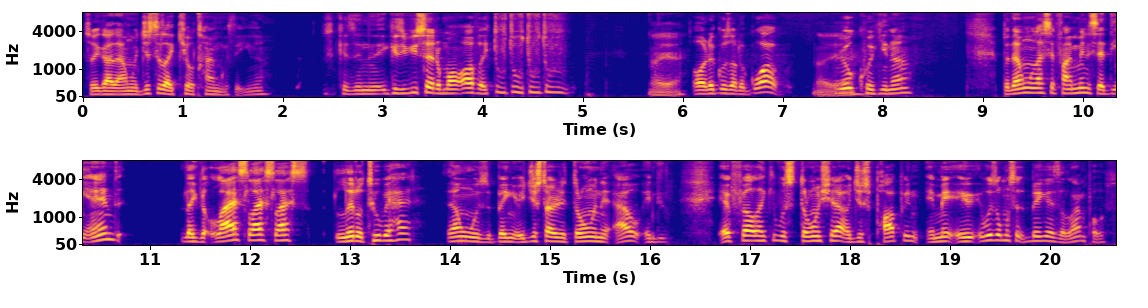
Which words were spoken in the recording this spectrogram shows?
So we got that one just to like kill time with it, you know. Because because if you set them all off like doof, doof, doof, doof, Oh yeah. oh there goes all the guap Oh yeah. real quick, you know. But that one lasted five minutes. At the end, like the last last last little tube it had, that one was a banger. It just started throwing it out, and it felt like it was throwing shit out and just popping. It made it, it was almost as big as a lamppost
